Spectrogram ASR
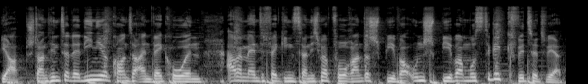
ja, stand hinter der Linie, konnte einen wegholen. Aber im Endeffekt ging es dann nicht mehr voran. Das Spiel war unspielbar, musste gequittet werden.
